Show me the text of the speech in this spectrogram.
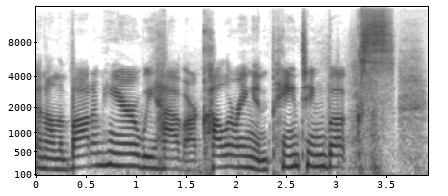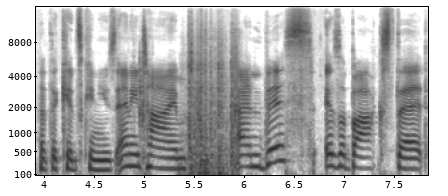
And on the bottom here, we have our coloring and painting books that the kids can use anytime. And this is a box that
